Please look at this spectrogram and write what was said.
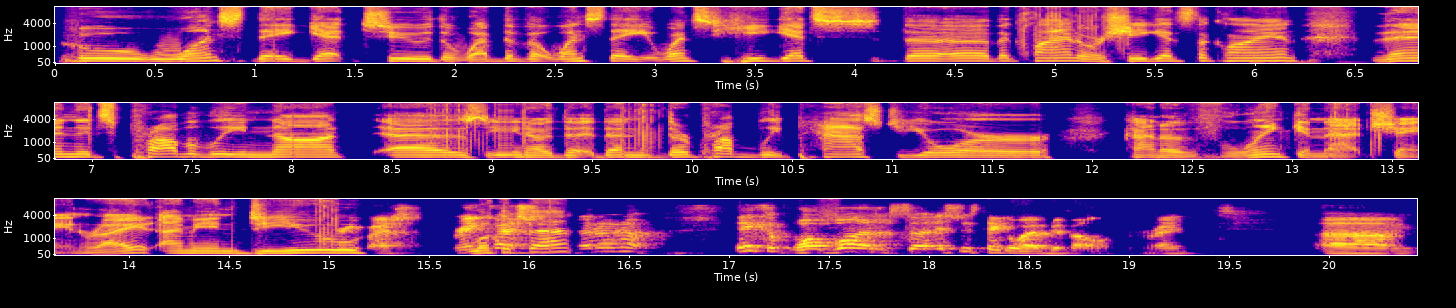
who once they get to the web dev, once they once he gets the uh, the client or she gets the client, then it's probably not as you know the, then they're probably past your kind of link in that chain, right? I mean, do you Great Great look question. at that? No, no, no. Think of, well, one. So let's just take a web developer, right? Um,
